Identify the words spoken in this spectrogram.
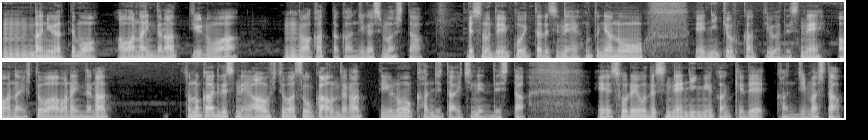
うん何をやっても合わないんだなっていうのは、うん、分かった感じがしました。ですのでこういったですね本当にあの、えー二極化っていうかですね合わない人は合わないんだなその代わりですね、会う人はすごく合うんだなっていうのを感じた1年でした。えー、それをですね、人間関係で感じました。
